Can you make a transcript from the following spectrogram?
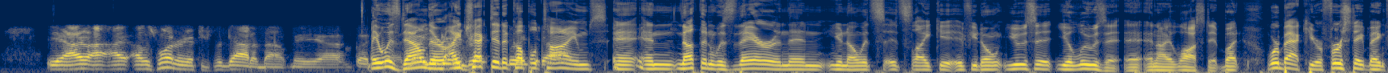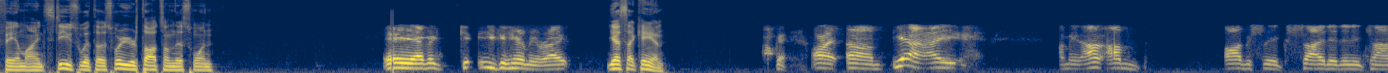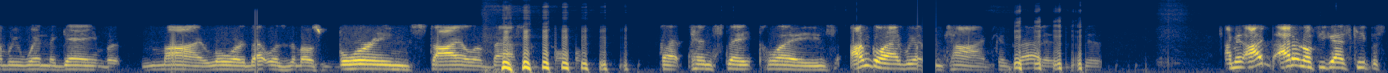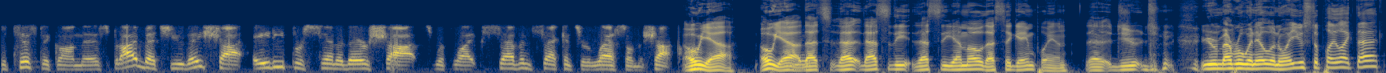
Yeah, I, I, I was wondering if you forgot about me. Uh, but it was uh, down no, there. I checked it a couple times, and, and nothing was there. And then you know, it's it's like if you don't use it, you lose it, and I lost it. But we're back here, First State Bank fan line. Steve's with us. What are your thoughts on this one? Hey, Evan, you can hear me, right? Yes, I can. Okay. All right. Um, yeah, I. I mean, I, I'm obviously excited anytime we win the game, but my lord, that was the most boring style of basketball that Penn State plays. I'm glad we have some time because that is just. I mean, I I don't know if you guys keep a statistic on this, but I bet you they shot 80% of their shots with like seven seconds or less on the shot clock. Oh yeah. Oh yeah, that's that. That's the that's the mo. That's the game plan. Uh, do you do you remember when Illinois used to play like that?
